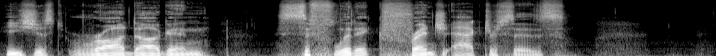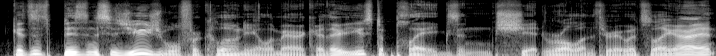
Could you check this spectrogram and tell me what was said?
He's just raw dogging syphilitic French actresses because it's business as usual for colonial America. They're used to plagues and shit rolling through. It's like, all right,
